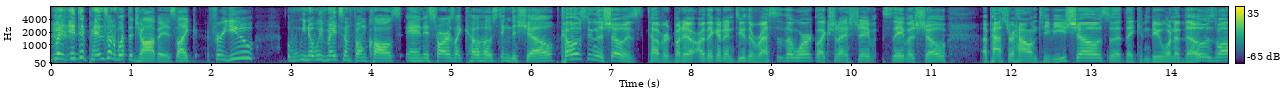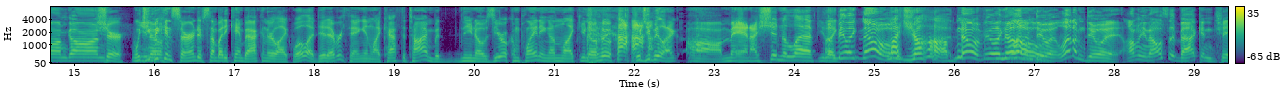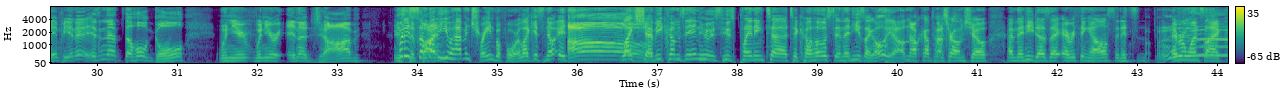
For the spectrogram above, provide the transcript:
but it depends on what the job is. Like for you, you know, we've made some phone calls, and as far as like co-hosting the show, Co-hosting the show is covered, but uh, are they going to do the rest of the work? Like, should I save save a show, a Pastor Hallam TV show, so that they can do one of those while I'm gone? sure. Would you, know? be concerned if somebody came back and they're like, "Well, I did everything in like half the time, but you know, zero complaining." Unlike you know who, would you be like, "Oh man, I shouldn't have left"? You I'd like be like, no, my job. No, I'd be like, No. let them do it. Let them do it. I mean, I'll sit back and champion it. Isn't that the whole goal when you're when you're in a job? But it's somebody find- you haven't trained before. Like it's no, it's Oh, like Chevy comes in who's who's planning to to co-host, and then he's like, "Oh yeah, I'll knock out Pastor Allen's show," and then he does like, everything else, and it's everyone's like,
